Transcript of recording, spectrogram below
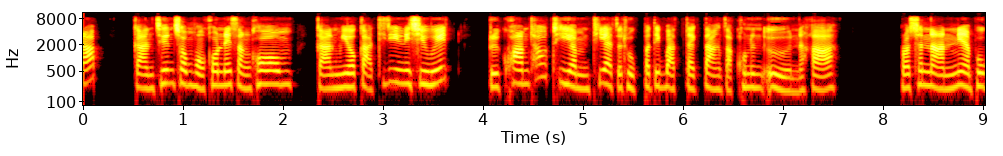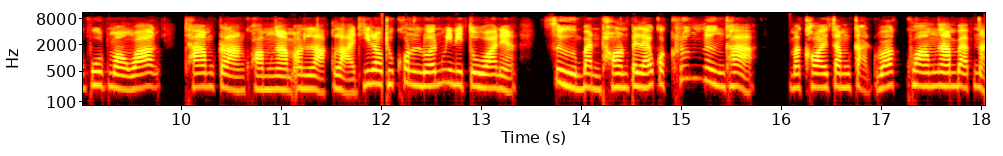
รับ การชื่นชมของคนในสังคม การมีโอกาสที่ดีในชีวิต หรือความเท่าเทียมที่อาจจะถูกปฏิบัติแตกต่างจากคนอื่นๆนะคะ เพราะฉะนั้นเนี่ยผู้พูดมองว่าท่ามกลางความงามอันหลากหลายที่เราทุกคนล้วนมีในตัวเนี่ยสื่อบั่นทอนไปแล้วกว่าครึ่งหนึ่งค่ะ มาคอยจำกัดว่าความงามแบบไหน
